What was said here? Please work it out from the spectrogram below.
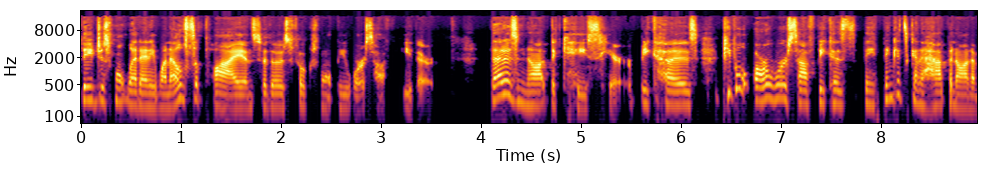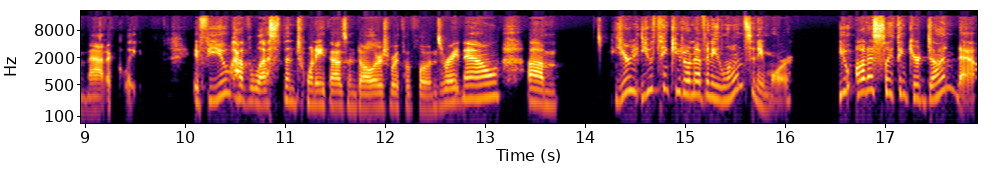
they just won't let anyone else apply. And so those folks won't be worse off either. That is not the case here because people are worse off because they think it's going to happen automatically. If you have less than $20,000 worth of loans right now, um, you're, you think you don't have any loans anymore. You honestly think you're done now.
